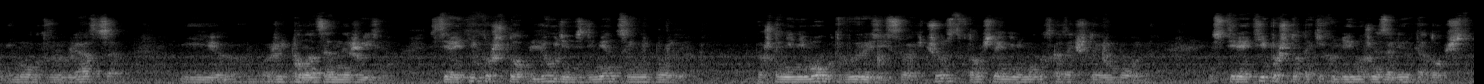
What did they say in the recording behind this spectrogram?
Они могут влюбляться и жить полноценной жизнью. Стереотипы, что людям с деменцией не больно, потому что они не могут выразить своих чувств, в том числе они не могут сказать, что им больно. Стереотипы, что таких людей нужно изолировать от общества.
